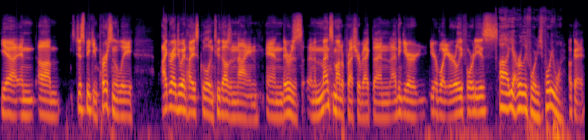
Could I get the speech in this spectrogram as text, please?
Yeah. And um, just speaking personally, I graduated high school in 2009, and there was an immense amount of pressure back then. I think you're you're what your early 40s. Uh, yeah, early 40s, 41. Okay,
